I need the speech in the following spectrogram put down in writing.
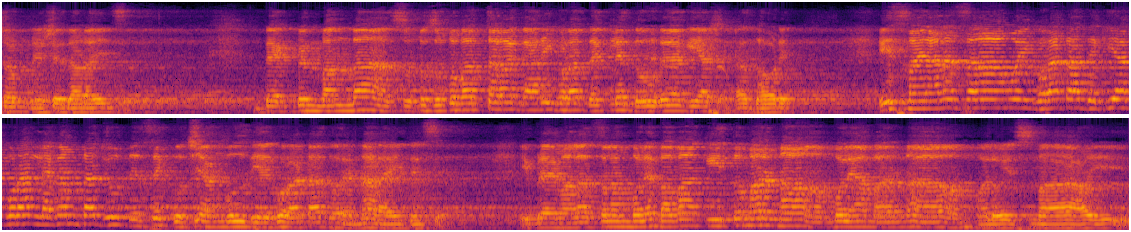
সামনে এসে দাঁড়াইছে। দেখবেন বান্দা, ছোট ছোট বাচ্চারা গাড়ি ঘোড়া দেখলে দৌড়ে গিয়া সেটা ধরে। ইসমাইল ওই ঘোড়াটা দেখিয়া ঘোড়ার লেগামটা আঙ্গুল দিয়ে ঘোড়াটা ধরে নাড়াইতেছে। ইব্রাহিম বলে, বাবা, কি তোমার নাম? বলে, আমার নাম হলো ইসমাইল।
